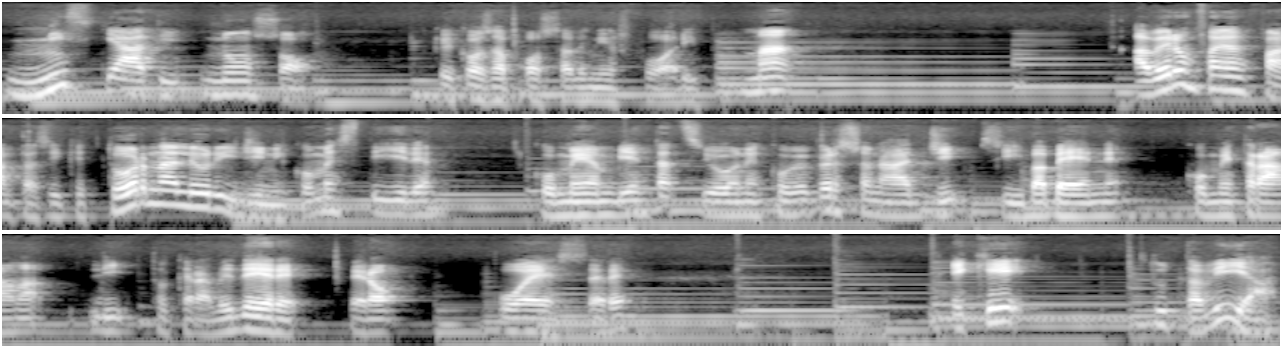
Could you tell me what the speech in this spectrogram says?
Mischiati non so che cosa possa venire fuori ma avere un Final Fantasy che torna alle origini come stile come ambientazione, come personaggi, sì va bene, come trama lì toccherà vedere, però può essere, e che tuttavia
